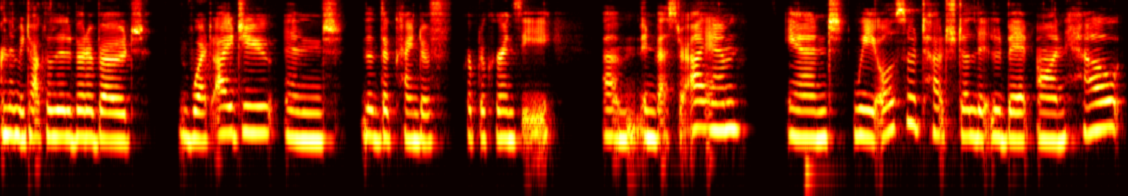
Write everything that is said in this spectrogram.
And then we talked a little bit about what I do and the, the kind of cryptocurrency um, investor I am. And we also touched a little bit on how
